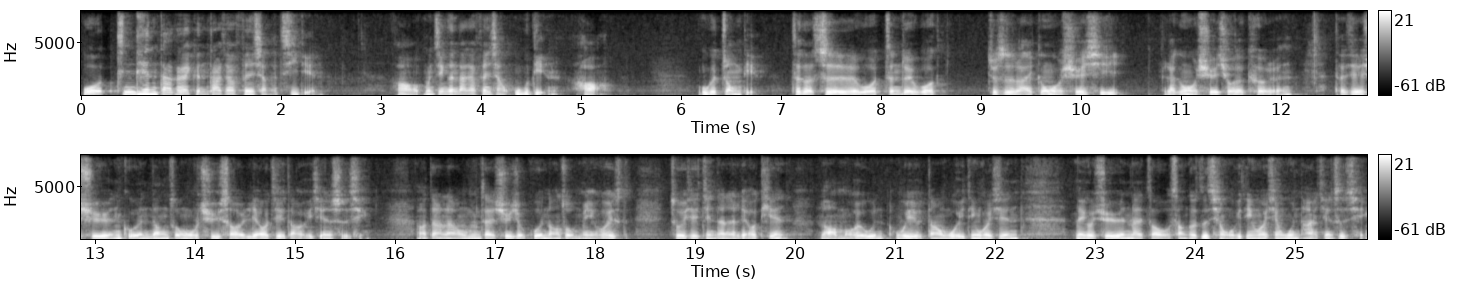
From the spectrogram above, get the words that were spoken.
我今天大概跟大家分享了几点。好，我们今天跟大家分享五点，哈，五个重点。这个是我针对我就是来跟我学习、来跟我学球的客人的这些学员过程当中，我去稍微了解到一件事情。啊，当然我们在学球过程当中，我们也会。做一些简单的聊天，然后我们会问，我也，当我一定会先，每个学员来找我上课之前，我一定会先问他一件事情：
